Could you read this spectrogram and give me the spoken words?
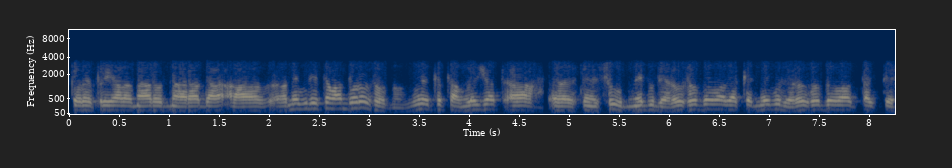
ktoré prijala Národná rada a, a nebude to mať do rozhodnúť. Bude to tam ležať a e, ten súd nebude rozhodovať a keď nebude rozhodovať, tak tie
